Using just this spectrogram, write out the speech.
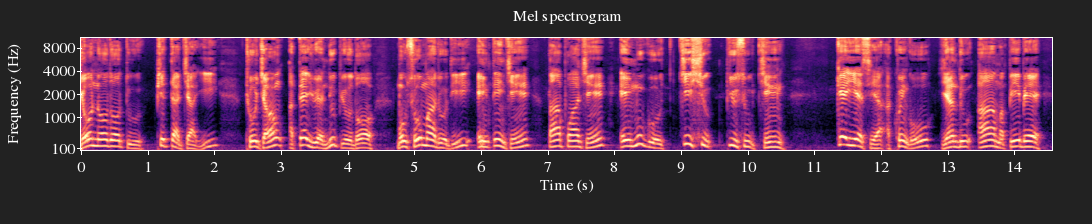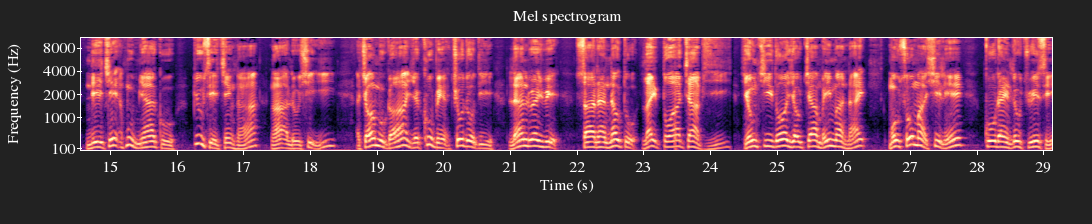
ရောနှောသောသူ ဖြစ်တတ်ကြ၏။ထိုကြောင့်၊အသက်အရွယ်နုပျိုသော မုတ်ဆိုးမတို့သည် အိမ်သင့်ခြင်း၊သားဘွားခြင်း၊အိမ်မှုကို ကြည့်ရှုပြုစုခြင်းကဲ့ရဲ့စရာအခွင့်ကို ရန်သူအားမပေးဘဲနေခြင်းအမှုများကို ပြုစေခြင်းငှါ ငါအလိုရှိ၏။အကြောင်းမူကား၊ယခုပင်အချို့တို့သည် လမ်းလွဲ၍ စာရန်နောက်သို့လိုက်သွားကြပြီယုံကြည်သောယောက်ျားမိန်းမ၌မုတ်ဆိုးမှရှိလျင် ကိုယ်တိုင်လှုပ်ကြွေးစေ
